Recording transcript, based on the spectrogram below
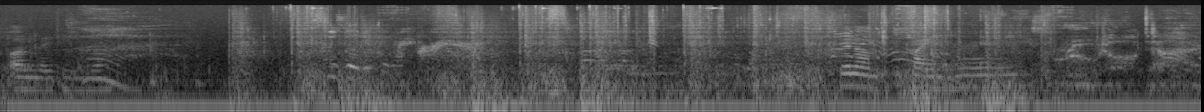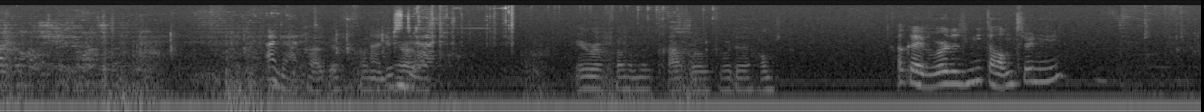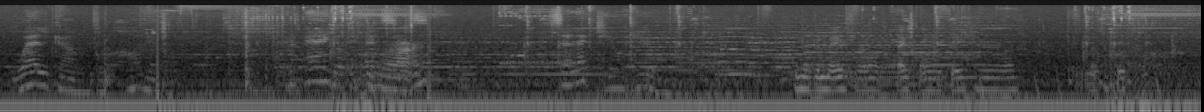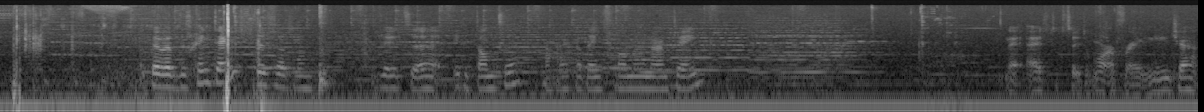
Oh, dan weet je niet meer. En dan ga je naar I got it. Ga ik even van Understood. Van gewoon voor de hamster. Oké, we worden dus niet de hamster nu. Welcome to Hollywood. Prepare your defenses. Select your hero. met de meeste wat deze hier was. Dat is goed. We hebben dus geen tank, dus dat is dan dit eh irritante. Nou, hij gaat even veranderen naar een tank. Nee, hij is nog steeds een Warframe ninja.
